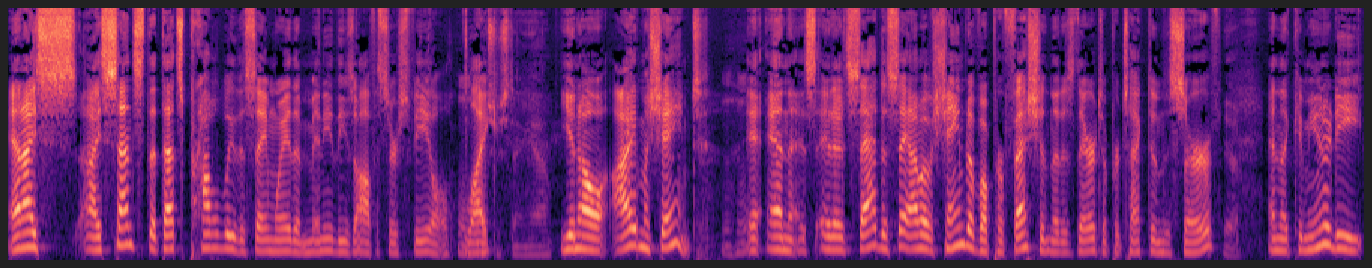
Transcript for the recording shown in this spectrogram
And I, I sense that that's probably the same way that many of these officers feel. Hmm, like, Interesting. Yeah. you know, I'm ashamed, mm-hmm. A- and it's, and it's sad to say I'm ashamed of a profession that is there to protect and to serve, Yeah. and the community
